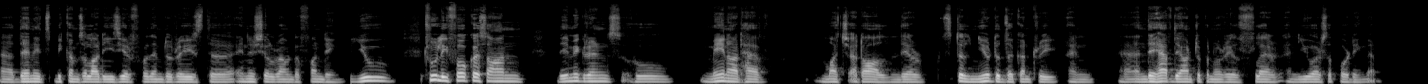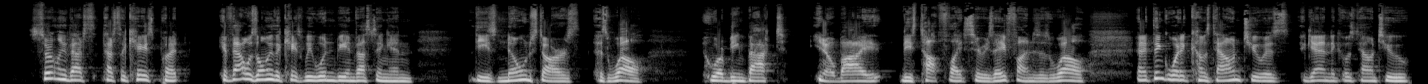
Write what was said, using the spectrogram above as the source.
Uh, then it becomes a lot easier for them to raise the initial round of funding. You truly focus on the immigrants who may not have much at all. They're still new to the country and and they have the entrepreneurial flair, and you are supporting them. Certainly, that's that's the case. But if that was only the case, we wouldn't be investing in these known stars as well, who are being backed, you know, by these top flight Series A funds as well. And I think what it comes down to is, again, it goes down to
